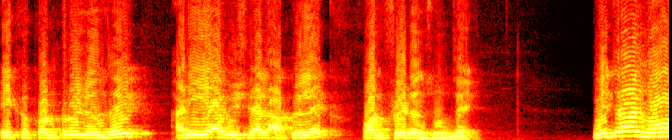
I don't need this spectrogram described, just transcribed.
एक कंट्रोल येऊन जाईल आणि या विषयाला आपल्याला एक कॉन्फिडन्स होऊन जाईल. मित्रांनो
